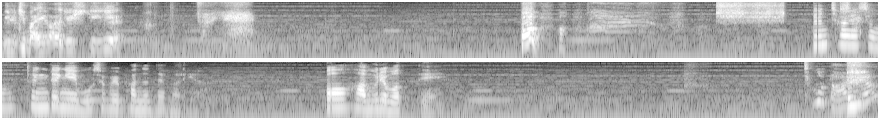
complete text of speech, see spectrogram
밀지 마요 아저씨 근처에서 댕댕이의 모습을 봤는데 말이야. 뭐 아무렴 어때? 저거 나야?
